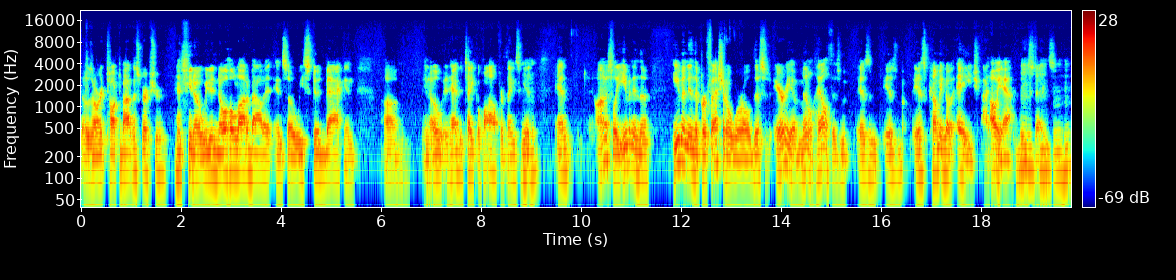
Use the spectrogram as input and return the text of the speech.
those aren't talked about in the scripture, and you know, we didn't know a whole lot about it, and so we stood back, and um, you know, it had to take a while for things to get. Mhm. And honestly, even in the even in the professional world, this area of mental health is is is is coming of age. I Oh, think, yeah. these Mhm. days. Mhm.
